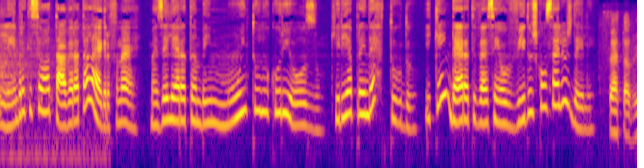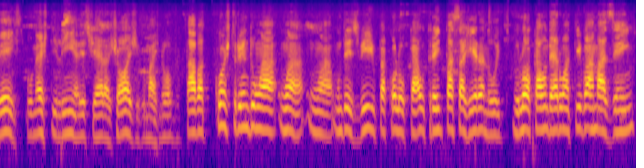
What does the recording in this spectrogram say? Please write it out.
Lembra que seu Otávio era telégrafo, né? Mas ele era também muito do curioso, queria aprender tudo, e quem dera tivessem ouvido os conselhos dele. Certa vez, o mestre de linha, esse era Jorge, o mais novo, estava construindo uma, uma, uma, um desvio para colocar o trem de passageiro à noite, no local onde era um antigo armazém.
